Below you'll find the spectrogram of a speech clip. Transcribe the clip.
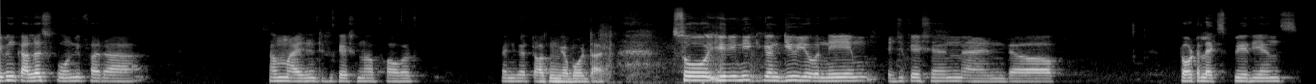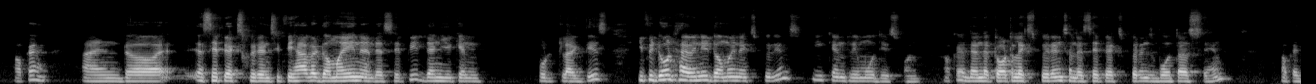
even colors only for uh, some identification of our when we are talking about that. So you need you can give your name education and uh, total experience okay? And uh, sap experience. If you have a domain and sap then you can put like this if you don't have any domain experience you can remove this one okay then the total experience and sap experience both are same okay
